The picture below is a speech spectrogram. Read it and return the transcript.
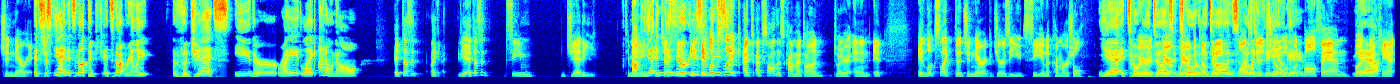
generic. It's just yeah, and it's not the it's not really the Jets either, right? Like I don't know. it doesn't like yeah. It doesn't seem jetty to me. Uh, yeah, it and- just and there are seem- it, it looks like I've I've saw this comment on Twitter and it it looks like the generic jersey you'd see in a commercial. Yeah, it totally where, does. where- it where totally does. Or like a video game. a football fan, but Yeah. they can't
